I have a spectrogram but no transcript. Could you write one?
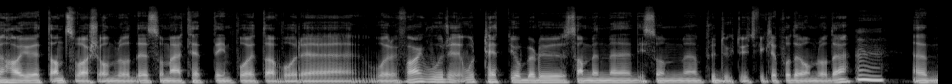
har jo et ansvarsområde som er tett inn på et av våre, våre fag. Hvor, hvor, tett jobber du sammen med de som produktutvikler på det området? Mm. Eh,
